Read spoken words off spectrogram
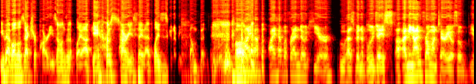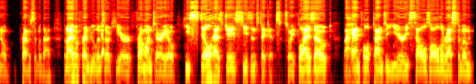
you have all those extra party zones in a playoff game. I'm sorry to say that place is going to be dumping. Oh, I have I have a friend out here who has been a Blue Jays. I mean, I'm from Ontario, so you know preface it with that. But I have a friend who lives yep. out here from Ontario. He still has Jay's seasons tickets. So he flies out a handful of times a year. He sells all the rest of them.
